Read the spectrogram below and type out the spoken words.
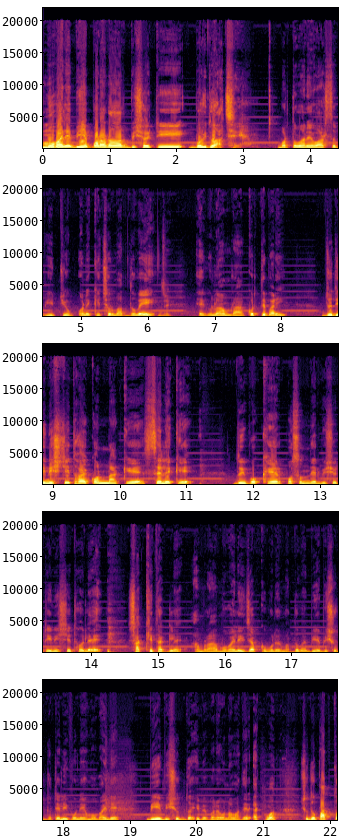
মোবাইলে বিয়ে পড়ানোর বিষয়টি বৈধ আছে। বর্তমানে হোয়াটসঅ্যাপ ইউটিউব অনেক কিছুর মাধ্যমে এগুলো আমরা করতে পারি। যদি নিশ্চিত হয় কন্যাকে ছেলেকে দুই পক্ষের পছন্দের বিষয়টি নিশ্চিত হলে সাক্ষী থাকলে আমরা মোবাইলে ইজাব কবুলের মাধ্যমে বিয়ে বিশুদ্ধ। টেলিফোনে মোবাইলে বিয়ে বিশুদ্ধ এই ব্যাপারে আমাদের একমত। শুধু পাত্র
